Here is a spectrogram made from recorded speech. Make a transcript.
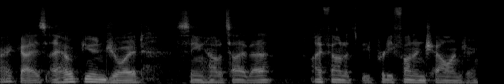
Alright guys, I hope you enjoyed seeing how to tie that. I found it to be pretty fun and challenging.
